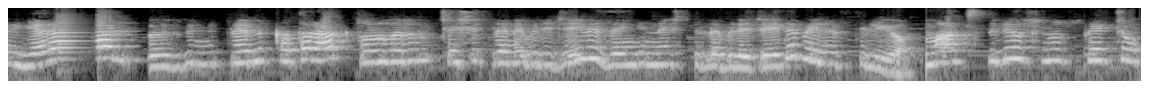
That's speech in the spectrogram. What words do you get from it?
yerel özgünlüklerini katarak soruların çeşitlenebileceği ve zenginleştirilebileceği de belirtiliyor. Marx biliyorsunuz pek çok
